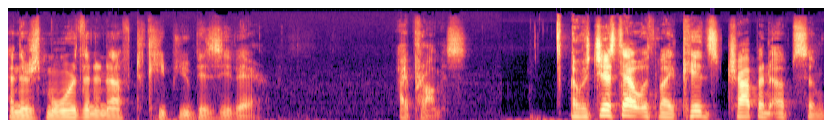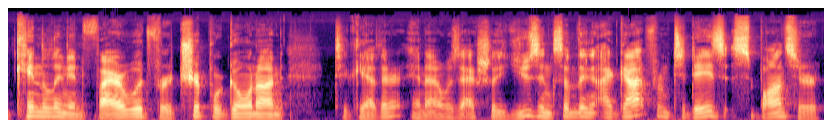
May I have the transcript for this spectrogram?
And there's more than enough to keep you busy there. I promise. I was just out with my kids chopping up some kindling and firewood for a trip we're going on together, and I was actually using something I got from today's sponsor,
